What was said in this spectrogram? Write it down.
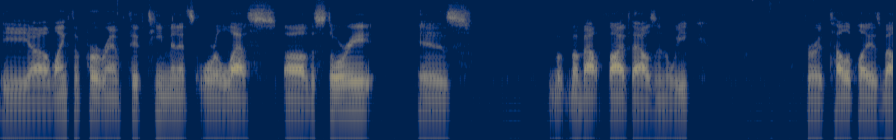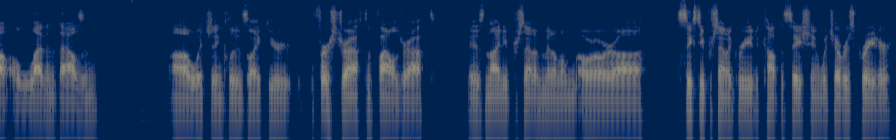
the uh, length of program fifteen minutes or less. the story is about five thousand a week. For a teleplay is about eleven thousand uh, which includes like your first draft and final draft, is 90% of minimum or uh, 60% agreed compensation, whichever is greater.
